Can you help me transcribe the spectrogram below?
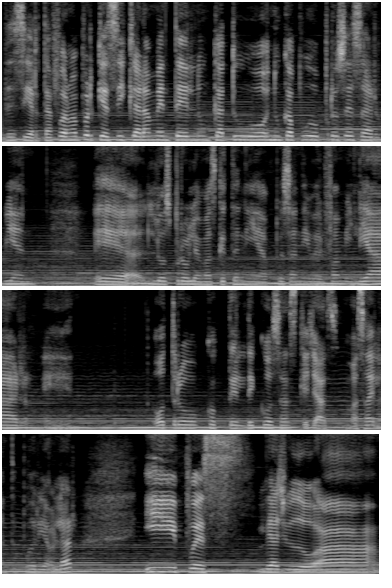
de cierta forma, porque sí, claramente él nunca tuvo, nunca pudo procesar bien eh, los problemas que tenía pues a nivel familiar, otro cóctel de cosas que ya más adelante podría hablar, y pues le ayudó a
